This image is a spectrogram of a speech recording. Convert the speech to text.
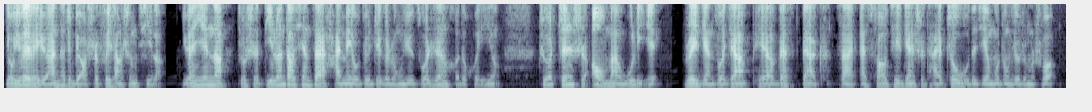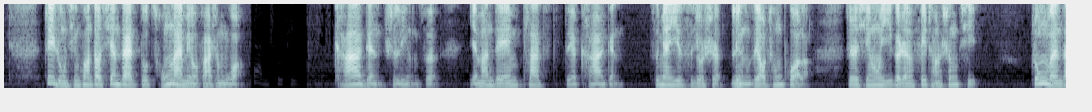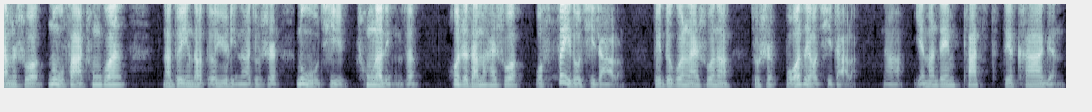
有一位委员他就表示非常生气了，原因呢就是迪伦到现在还没有对这个荣誉做任何的回应，这真是傲慢无礼。 瑞典作家 Per Westberg 在 SVT 电视台周五的节目中就这么说：“这种情况到现在都从来没有发生过。Kragen 是领子，Jemand dem platzt der Kragen，字面意思就是领子要撑破了，就是形容一个人非常生气。中文咱们说怒发冲冠，那对应到德语里呢就是怒气冲了领子，或者咱们还说我肺都气炸了。对德国人来说呢。”就是脖子要气炸了啊！Jemanden platzt der Kragen。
